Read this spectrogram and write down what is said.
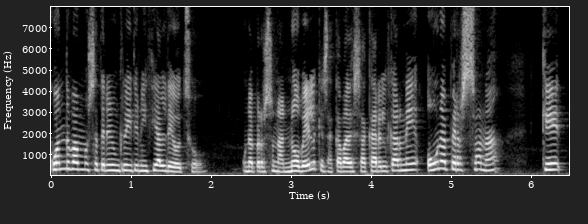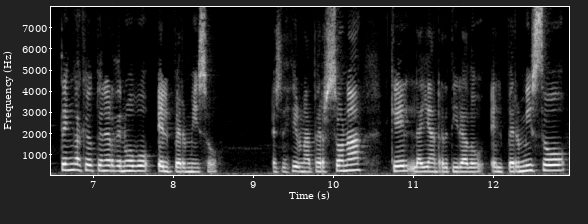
¿Cuándo vamos a tener un crédito inicial de 8? Una persona Nobel que se acaba de sacar el carné o una persona que tenga que obtener de nuevo el permiso. Es decir, una persona que le hayan retirado el permiso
